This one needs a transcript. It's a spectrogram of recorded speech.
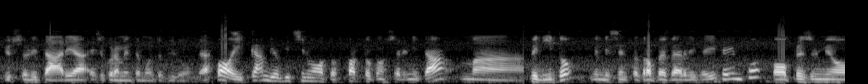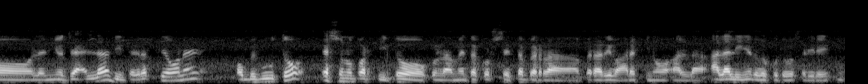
più solitaria e sicuramente molto più lunga. Poi cambio bici nuoto fatto con serenità ma spedito, quindi senza troppe perdite di tempo. Ho preso il mio, il mio gel di integrazione ho bevuto e sono partito con la mezza corsetta per, per arrivare fino alla, alla, linea dove potevo salire in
